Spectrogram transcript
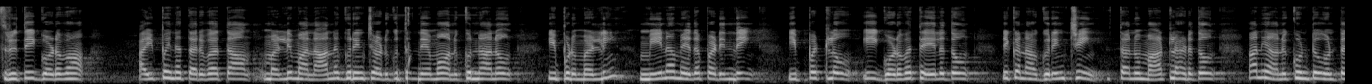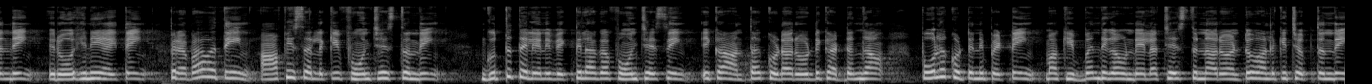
శృతి గొడవ. అయిపోయిన తర్వాత మళ్ళీ మా నాన్న గురించి అడుగుతుందేమో అనుకున్నాను. ఇప్పుడు మళ్ళీ మీనా మీద పడింది. ఇప్పట్లో ఈ గొడవ తేలదు. ఇక నా గురించి తను మాట్లాడదు అని అనుకుంటూ ఉంటుంది రోహిణి అయితే. ప్రభావతి ఆఫీసర్లకి ఫోన్ చేస్తుంది. గుర్తు తెలియని వ్యక్తిలాగా ఫోన్ చేసి ఇక అంతా కూడా రోడ్డుకి అడ్డంగా పూల కొట్టుని పెట్టి మాకు ఇబ్బందిగా ఉండేలా చేస్తున్నారు అంటూ వాళ్ళకి చెప్తుంది.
